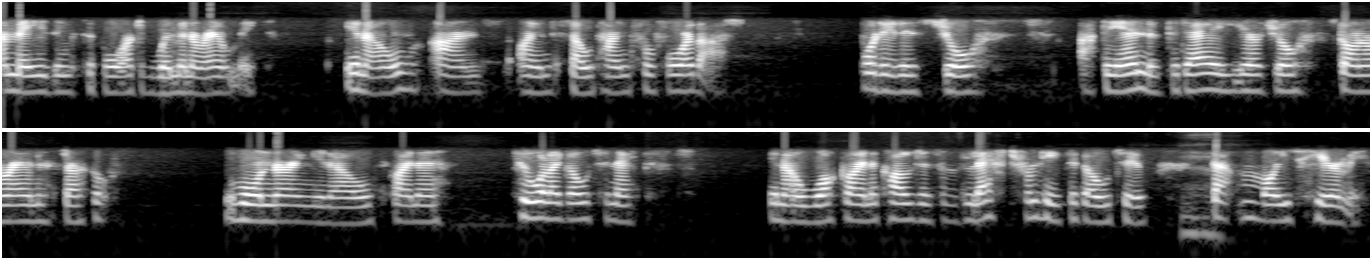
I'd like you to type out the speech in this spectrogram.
amazing supportive women around me. You know, and I'm so thankful for that. But it is just at the end of the day, you're just going around in circles, wondering, you know, kind of who will I go to next? You know, what gynecologist is left for me to go to that might hear me.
